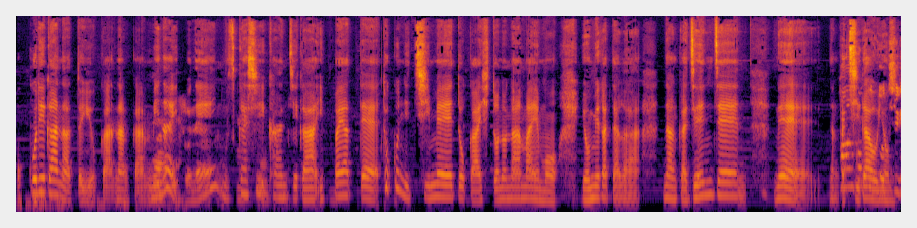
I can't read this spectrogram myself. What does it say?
送り仮名というか、なんか見ないとね、難しい漢字がいっぱいあって、特に地名とか人の名前も読み方が、なんか全然ね、なんか違う読違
